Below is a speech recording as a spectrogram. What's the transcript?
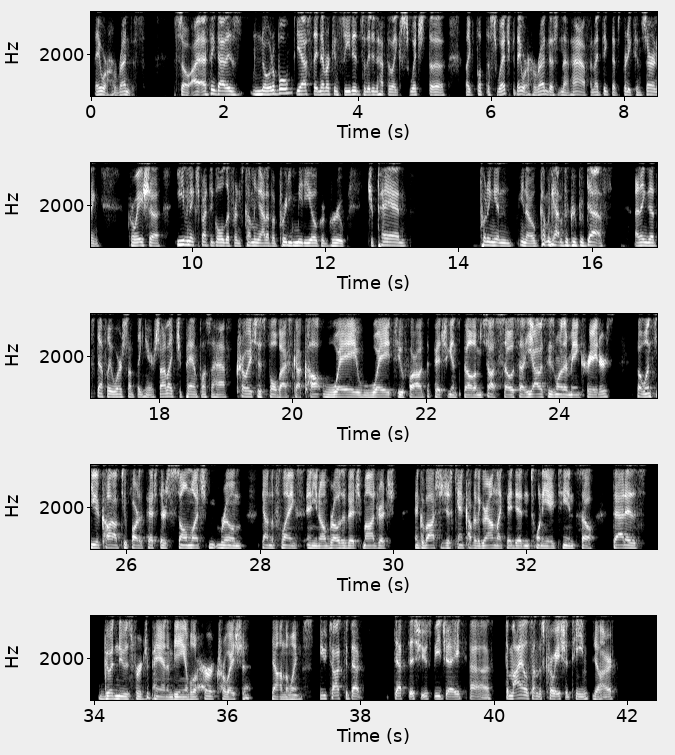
they were horrendous. So I, I, think that is notable. Yes, they never conceded, so they didn't have to like switch the like flip the switch, but they were horrendous in that half. And I think that's pretty concerning. Croatia, even expected goal difference coming out of a pretty mediocre group. Japan, putting in, you know, coming out of the group of death. I think that's definitely worth something here. So I like Japan plus a half. Croatia's fullbacks got caught way, way too far out the pitch against Belgium. You saw Sosa. He obviously is one of their main creators. But once you get caught up too far to the pitch, there's so much room down the flanks. And, you know, Brozovic, Modric, and Kovacic just can't cover the ground like they did in 2018. So that is good news for Japan and being able to hurt Croatia down the wings. You talked about depth issues, BJ. Uh, the miles on this Croatia team yep. are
